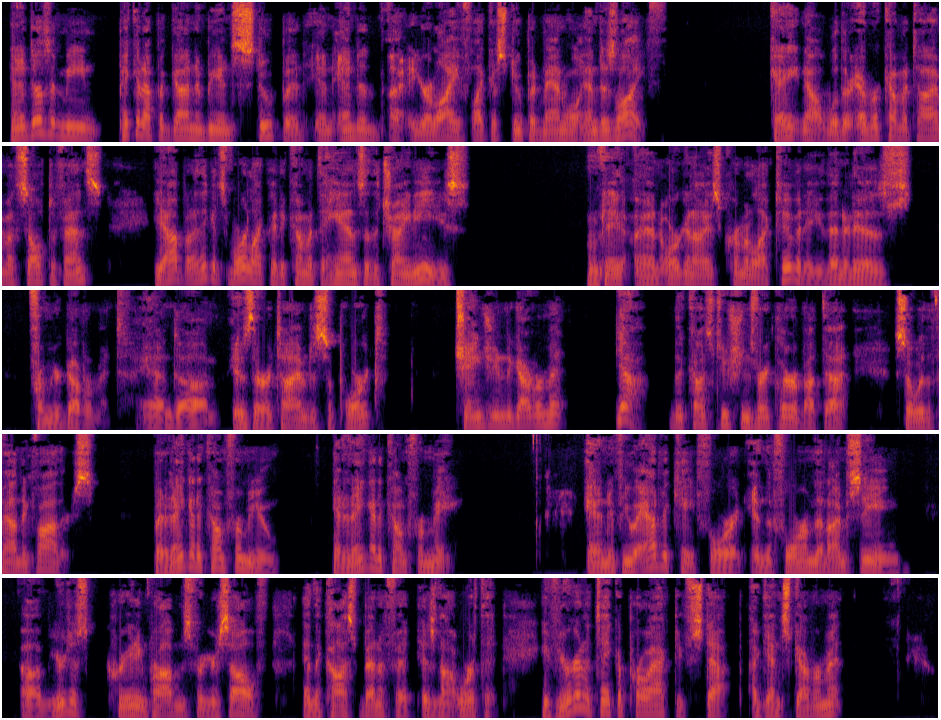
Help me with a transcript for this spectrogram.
And it doesn't mean picking up a gun and being stupid and ending uh, your life like a stupid man will end his life. Okay. Now, will there ever come a time of self defense? Yeah, but I think it's more likely to come at the hands of the Chinese. Okay. And organized criminal activity than it is from your government. And um, is there a time to support changing the government? Yeah, the Constitution is very clear about that. So were the founding fathers. But it ain't going to come from you, and it ain't going to come from me. And if you advocate for it in the form that I'm seeing, um, you're just creating problems for yourself, and the cost benefit is not worth it. If you're going to take a proactive step against government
